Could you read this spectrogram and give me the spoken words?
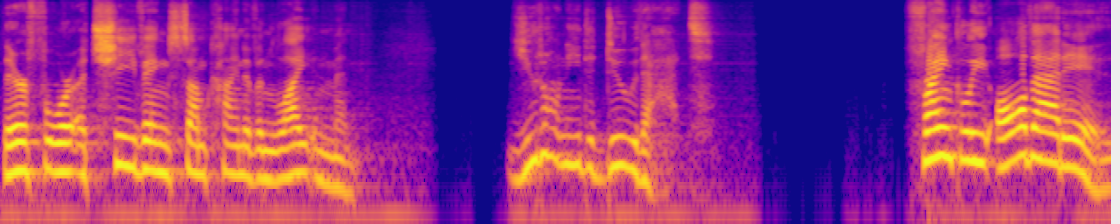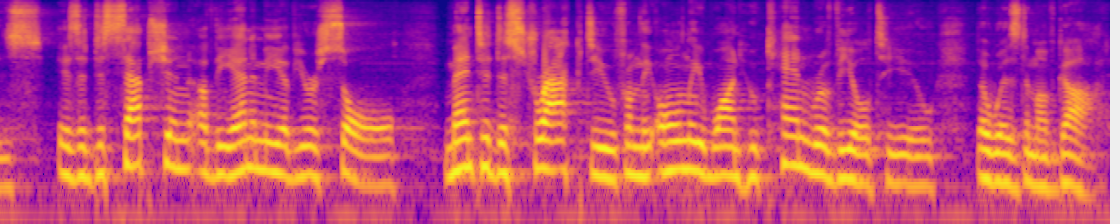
therefore achieving some kind of enlightenment. You don't need to do that. Frankly, all that is, is a deception of the enemy of your soul meant to distract you from the only one who can reveal to you the wisdom of God.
